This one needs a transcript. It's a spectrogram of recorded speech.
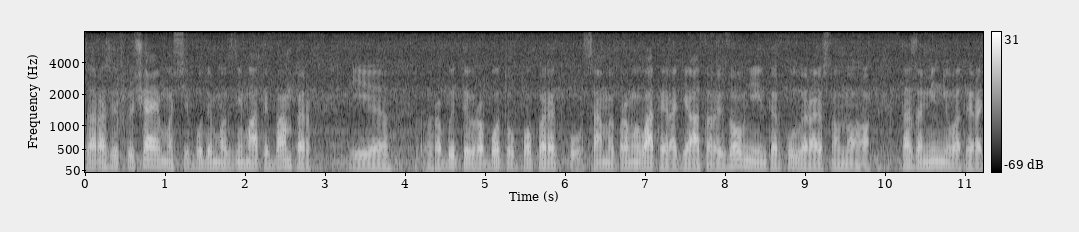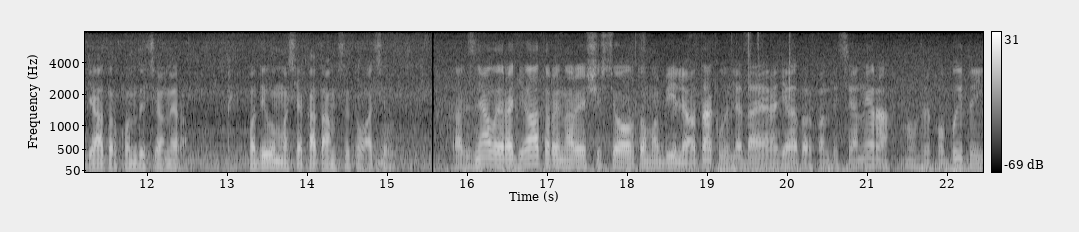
зараз відключаємось і будемо знімати бампер і робити роботу по передку. Саме промивати радіатори зовні, інтеркулера основного та замінювати радіатор кондиціонера. Подивимось, яка там ситуація. Так, зняли радіатори нарешті з цього автомобіля. Отак виглядає радіатор кондиціонера. Ну, вже побитий,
